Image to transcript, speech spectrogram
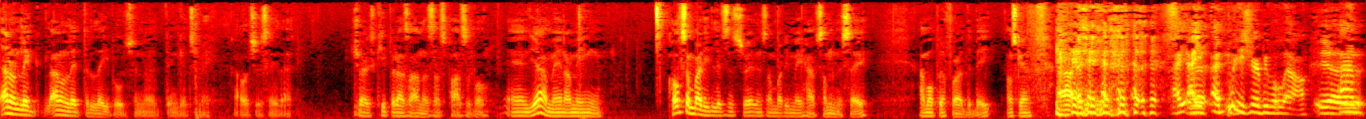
I don't like I don't let the labels and the thing get to me. I would just say that. Try to keep it as honest as possible. And yeah, man. I mean, hope somebody listens to it and somebody may have something to say. I'm open for a debate. I'm scared. Uh, I, I, I'm pretty sure people will. Yeah. Um,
